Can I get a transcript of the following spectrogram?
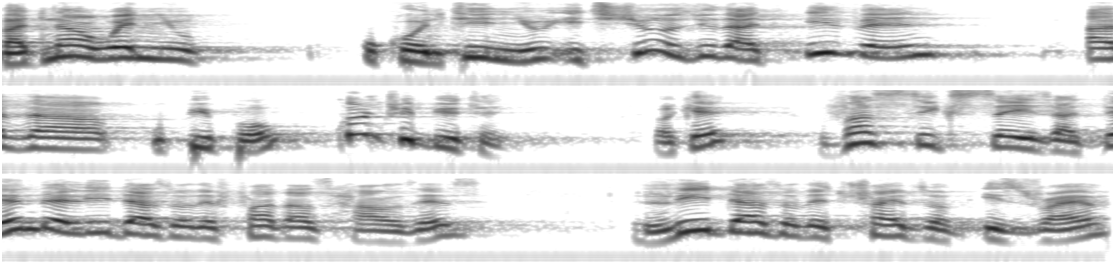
But now, when you continue, it shows you that even other people contributed. Okay? Verse 6 says that then the leaders of the fathers' houses, leaders of the tribes of Israel,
